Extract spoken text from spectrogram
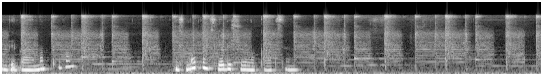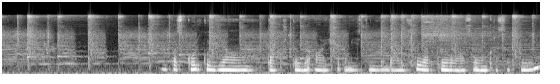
убегаем оттуда и смотрим следующую локацию. Поскольку я... Так, что я... А, еще там есть у меня, да, еще я открыла салон красоты.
